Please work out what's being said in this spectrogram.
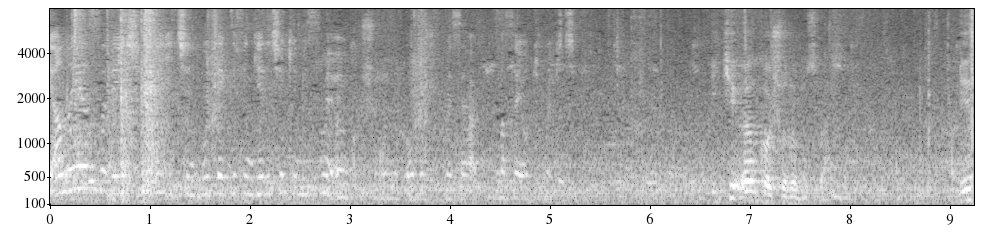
Bir anayasa değişikliği için bu teklifin geri çekilmesi mi ön koşulumuz olur mesela masaya oturmak için? İki ön koşulumuz var. Bir,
